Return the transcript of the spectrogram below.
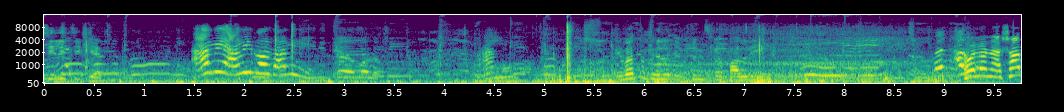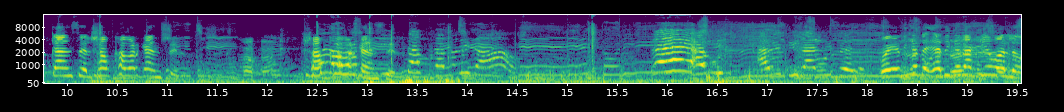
চিলি চিকেন আমি আমি করব আমি। বলো আমি। এবার তো ফেলে তুমি পারলি। হলো না সব ক্যান্সেল সব খাবার ক্যান্সেল সব খাবার ক্যান্সেল এদিকে এদিকে তাকিয়ে বলো।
